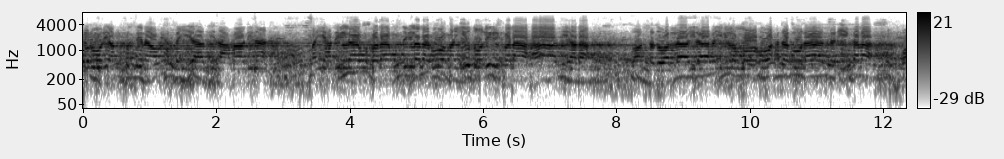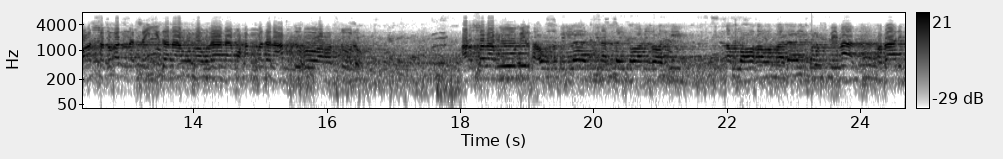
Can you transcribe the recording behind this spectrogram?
شرور أنفسنا ومن سيئات أعمالنا. من يهد الله فلا مضل له ومن يضلل فلا هادي له. وأشهد أن لا إله إلا الله وحده لا شريك له. وأشهد أن سيدنا ومولانا محمدا عبده ورسوله. أرسله بال أعوذ بالله من الشيطان الرجيم. إن الله وملائكته مسلمات وبارك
